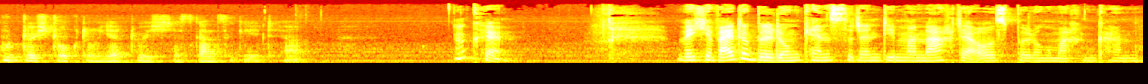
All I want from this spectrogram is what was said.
gut durchstrukturiert durch das Ganze geht, ja. Okay. Welche Weiterbildung kennst du denn, die man nach der Ausbildung machen kann?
